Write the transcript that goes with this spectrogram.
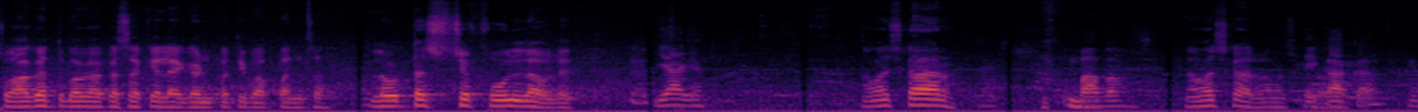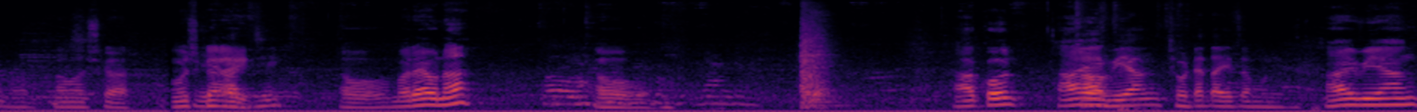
स्वागत बघा कसं केलंय गणपती बाप्पांचं. लोटसचे फूल लावलेत. या या. नमस्कार. बाबा. नमस्कार हे नमस्कार काका. नमस्कार. नमस्कार आई. हो बरे हो. ना हो. हा कोण? हा हाय वियांग छोट्या ताईचा मुलगा. हाय वियांक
